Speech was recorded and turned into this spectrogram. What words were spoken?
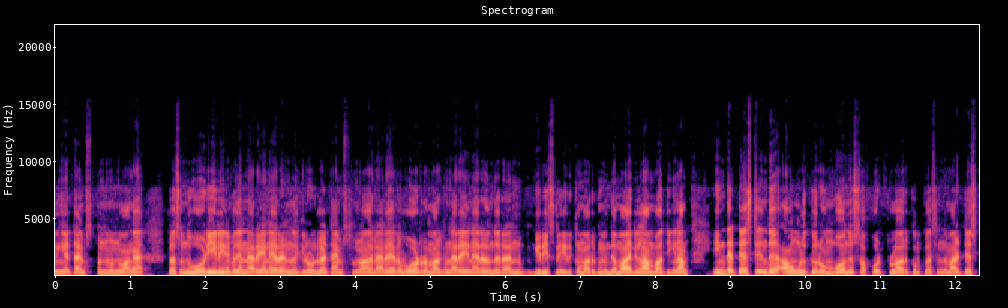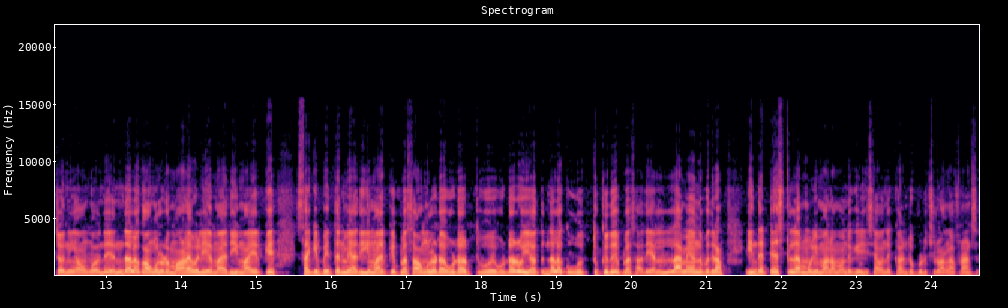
நீங்கள் டைம் ஸ்பெண்ட் பண்ணுவாங்க. ப்ளஸ் வந்து ஓடிஐலையும் பார்த்தீங்கன்னா நிறைய நேரம் வந்து கிரவுண்டில் டைம் ஸ்பெண்ட் பண்ணுவாங்க. நிறைய நேரம் ஓடுற மாதிரி இருக்கும். நிறைய நேரம் வந்து ரன் கிரீஸில் இருக்கமாக இருக்கும். இந்த மாதிரிலாம் பார்த்தீங்கன்னா இந்த டெஸ்ட் வந்து அவங்களுக்கு ரொம்ப வந்து சப்போர்ட்ஃபுல்லாக இருக்கும். ப்ளஸ் இந்த மாதிரி டெஸ்ட்டு நீங்கள் அவங்க வந்து எந்த அளவுக்கு அவங்களோட மனவலி அதிகமாக இருக்குது சகிப்புத்தன்மை அதிகமாக இருக்குது ப்ளஸ் அவங்களோட உடற் உடல் எந்த அளவுக்கு ஒத்துக்குது. ப்ளஸ் அது எல்லாமே வந்து பார்த்திங்கன்னா இந்த டெஸ்ட்டில் மூலிமா நம்ம வந்து ஈஸியாக வந்து கண்டுபிடிச்சிருவாங்க ஃப்ரெண்ட் ஃப்ரெண்ட்ஸ்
